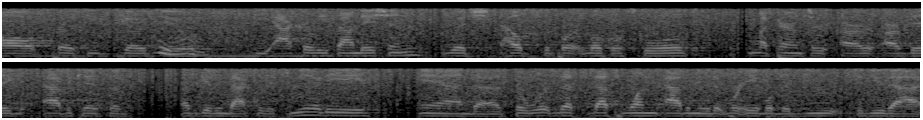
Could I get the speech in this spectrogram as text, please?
all proceeds go to Ooh. the Ackerley Foundation, which helps support local schools. My parents are, are, are big advocates of, of giving back to the community, and uh, so we're, that's that's one avenue that we're able to do to do that.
